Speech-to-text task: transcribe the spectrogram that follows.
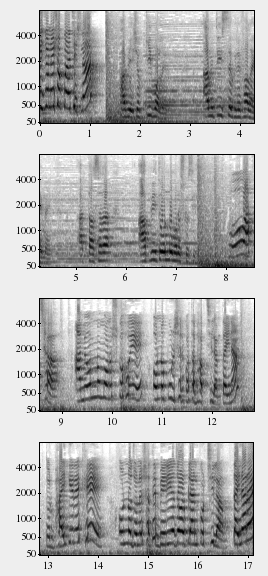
এই জন্য এসব করেছিস না? ভাবি এসব কি বলে? আমি তো ইচ্ছা করে ফালাই নাই। আর তাছাড়া আপনি তো অন্য মনস্ক ছিলেন। ও আচ্ছা। আমি অন্য মনস্ক হয়ে অন্য পুরুষের কথা ভাবছিলাম তাই না? তোর ভাইকে রেখে অন্য জনের সাথে বেরিয়ে যাওয়ার প্ল্যান করছিলাম তাই না রে?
